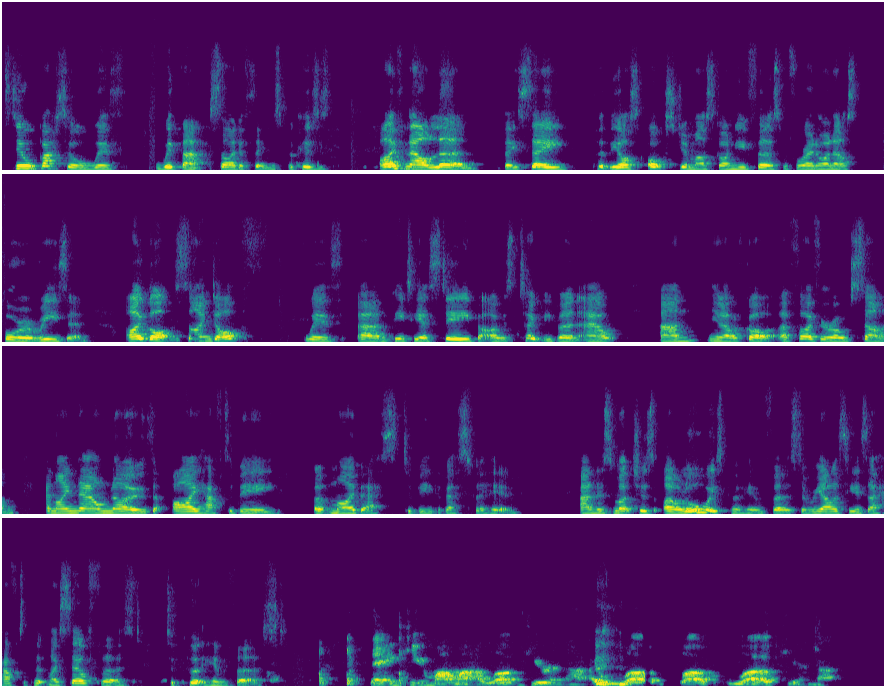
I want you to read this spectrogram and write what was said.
still battle with with that side of things because i've now learned they say put the oxygen mask on you first before anyone else for a reason i got signed off with um, ptsd but i was totally burnt out and you know i've got a five year old son and i now know that i have to be at my best to be the best for him and as much as I'll always put him first, the reality is I have to put myself first to put him first. Thank you, Mama. I love hearing that. I love, love, love hearing that.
